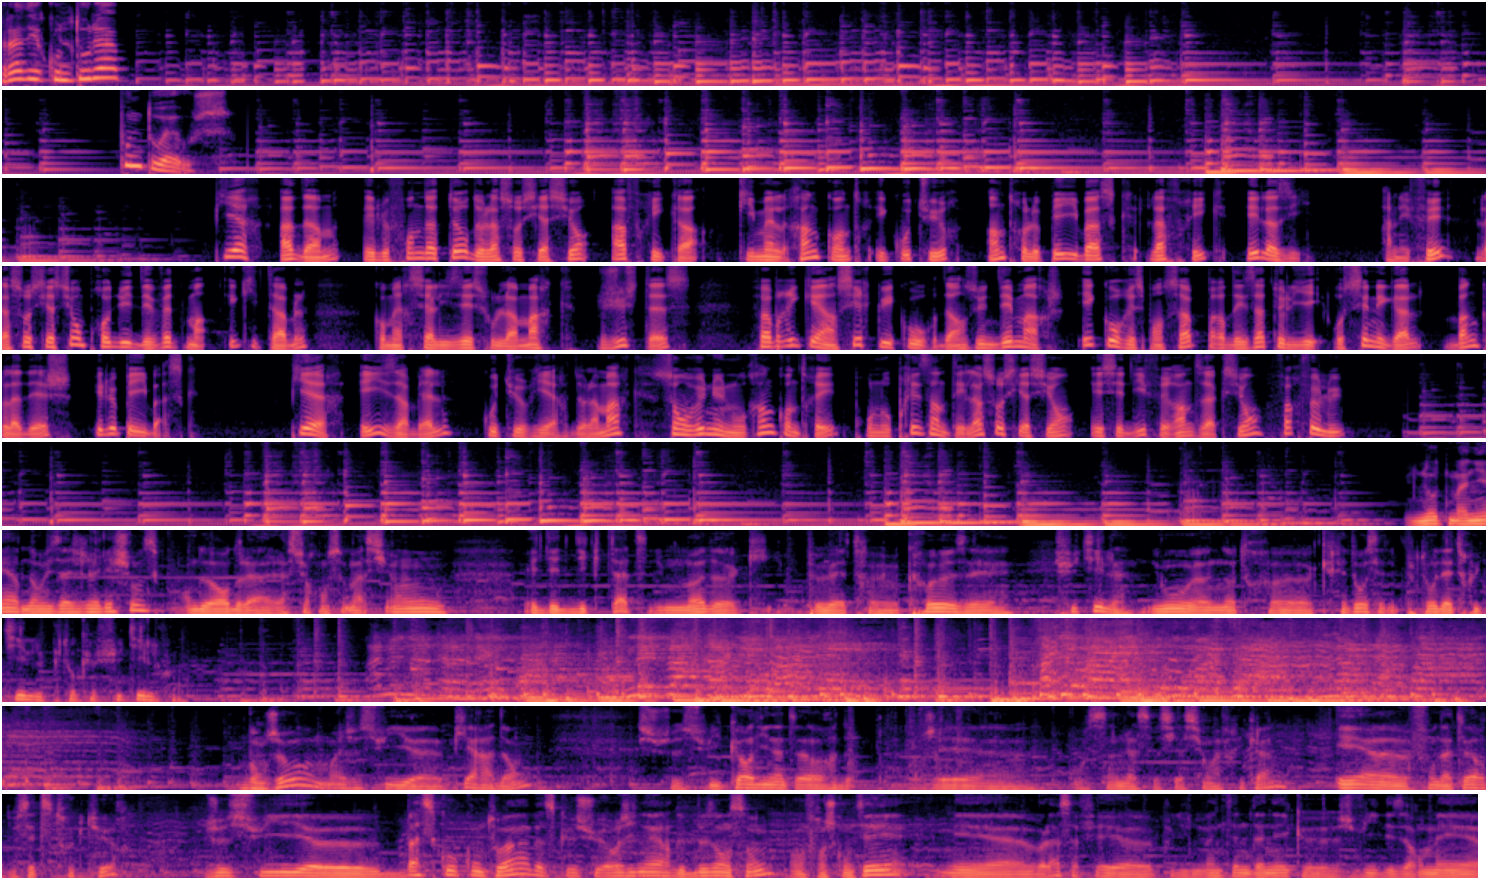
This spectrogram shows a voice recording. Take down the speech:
Radio Cultura. Pierre Adam est le fondateur de l'association Africa qui mêle rencontres et couture entre le Pays basque, l'Afrique et l'Asie. En effet, l'association produit des vêtements équitables, commercialisés sous la marque Justesse, fabriqués en circuit court dans une démarche éco-responsable par des ateliers au Sénégal, Bangladesh et le Pays basque. Pierre et Isabelle, couturières de la marque, sont venus nous rencontrer pour nous présenter l'association et ses différentes actions farfelues. Une autre manière d'envisager les choses, en dehors de la, surconsommation et des dictates d'une mode qui peut être creuse et futile. Nous, euh, notre euh, credo, c'est plutôt d'être utile plutôt que futile. Bonjour, moi je suis euh, Pierre Adam. Je suis coordinateur de projet au sein de l'association Africa et euh, fondateur de cette structure. Je suis euh, basco-comtois parce que je suis originaire de Besançon, en Franche-Comté, mais euh, voilà, ça fait plus d'une vingtaine d'années que je vis désormais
